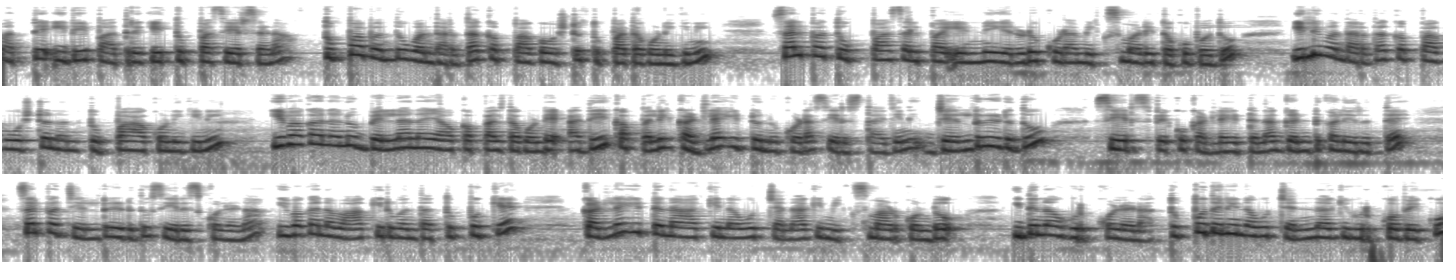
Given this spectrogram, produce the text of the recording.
ಮತ್ತೆ ಇದೇ ಪಾತ್ರೆಗೆ ತುಪ್ಪ ಸೇರಿಸೋಣ. ತುಪ್ಪ ಬಂದು ಒಂದು ಅರ್ಧ ಕಪ್ ಆಗುವಷ್ಟು ತುಪ್ಪ ತೊಗೊಂಡಿದ್ದೀನಿ. ಸ್ವಲ್ಪ ತುಪ್ಪ, ಸ್ವಲ್ಪ ಎಣ್ಣೆ ಎರಡೂ ಕೂಡ ಮಿಕ್ಸ್ ಮಾಡಿ ತೊಗೋಬೋದು. ಇಲ್ಲಿ ಒಂದು ಅರ್ಧ ಕಪ್ ಆಗುವಷ್ಟು ನಾನು ತುಪ್ಪ ಹಾಕೊಂಡಿದ್ದೀನಿ. ಇವಾಗ ನಾನು ಬೆಲ್ಲನ ಯಾವ ಕಪ್ಪಲ್ಲಿ ತಗೊಂಡೆ, ಅದೇ ಕಪ್ಪಲ್ಲಿ ಕಡಲೆ ಹಿಟ್ಟನ್ನು ಕೂಡ ಸೇರಿಸ್ತಾ ಇದ್ದೀನಿ. ಜಲ್ರಿ ಹಿಡಿದು ಸೇರಿಸಬೇಕು ಕಡಲೆ ಹಿಟ್ಟನ್ನು ಗಂಟುಗಳಿರುತ್ತೆ. ಸ್ವಲ್ಪ ಜಲ್ರಿ ಹಿಡಿದು ಸೇರಿಸ್ಕೊಳ್ಳೋಣ. ಇವಾಗ ನಾವು ಹಾಕಿರುವಂಥ ತುಪ್ಪಕ್ಕೆ ಕಡಲೆ ಹಿಟ್ಟನ್ನು ಹಾಕಿ ನಾವು ಚೆನ್ನಾಗಿ ಮಿಕ್ಸ್ ಮಾಡಿಕೊಂಡು ಇದನ್ನು ಹುರ್ಕೊಳ್ಳೋಣ. ತುಪ್ಪದಲ್ಲಿ ನಾವು ಚೆನ್ನಾಗಿ ಹುರ್ಕೋಬೇಕು.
